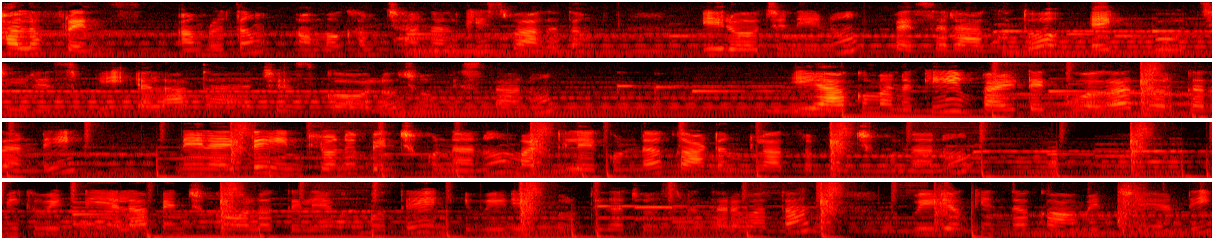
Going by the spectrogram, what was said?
హలో ఫ్రెండ్స్ అమృతం అమోఘం ఛానల్కి స్వాగతం. ఈరోజు నేను పెసరాకుతో ఎగ్ బూర్జీ రెసిపీ ఎలా తయారు చేసుకోవాలో చూపిస్తాను. ఈ ఆకు మనకి బయట ఎక్కువగా దొరకదండి. నేనైతే ఇంట్లోనే పెంచుకున్నాను మట్టి లేకుండా కాటన్ క్లాత్లో పెంచుకున్నాను. మీకు వీటిని ఎలా పెంచుకోవాలో తెలియకపోతే ఈ వీడియో పూర్తిగా చూసిన తర్వాత వీడియో కింద కామెంట్ చేయండి.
